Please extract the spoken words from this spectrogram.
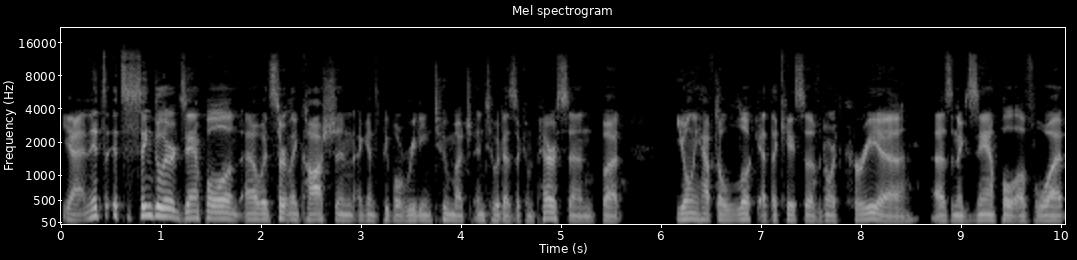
Yeah, and it's it's a singular example, and I would certainly caution against people reading too much into it as a comparison. But you only have to look at the case of North Korea as an example of what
